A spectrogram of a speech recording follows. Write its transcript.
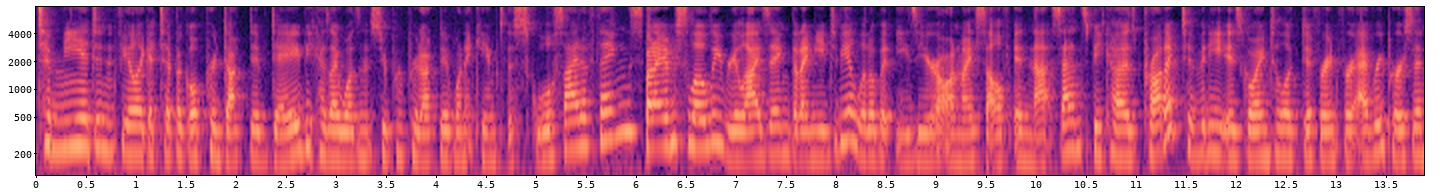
to me, it didn't feel like a typical productive day because I wasn't super productive when it came to the school side of things. But I am slowly realizing that I need to be a little bit easier on myself in that sense because productivity is going to look different for every person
